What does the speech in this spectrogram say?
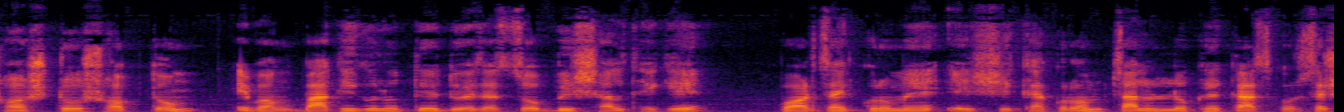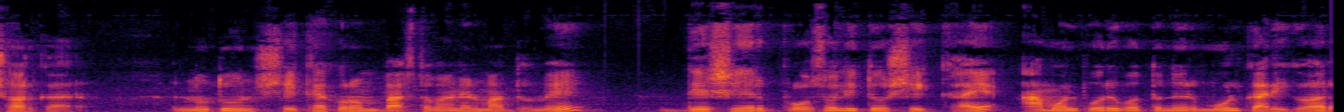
ষষ্ঠ, সপ্তম এবং বাকিগুলোতে দু হাজার চব্বিশ সাল থেকে পর্যায়ক্রমে এই শিক্ষাক্রম চালুর লক্ষ্যে কাজ করছে সরকার। নতুন শিক্ষাক্রম বাস্তবায়নের মাধ্যমে দেশের প্রচলিত শিক্ষায় আমল পরিবর্তনের মূল কারিগর,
